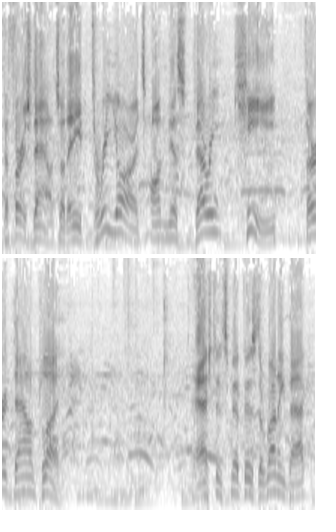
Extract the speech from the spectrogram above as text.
the first down. So they need three yards on this very key third down play. Ashton Smith is the running back.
